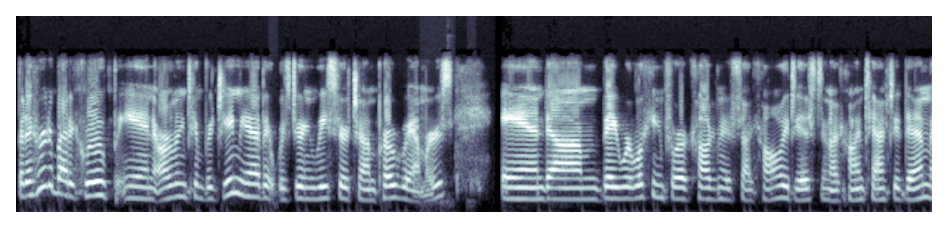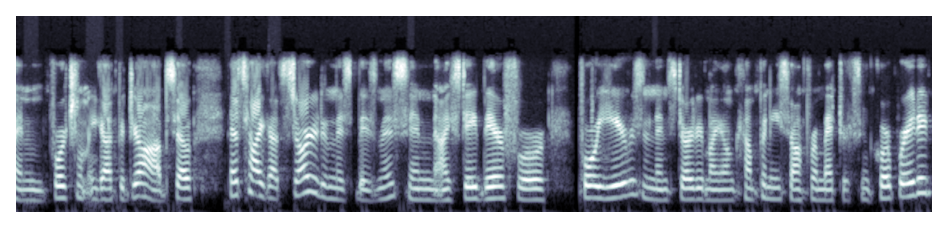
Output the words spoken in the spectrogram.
but I heard about a group in Arlington, Virginia that was doing research on programmers, and um, they were looking for a cognitive psychologist, and I contacted them and fortunately got the job. So that's how I got started in this business, and I stayed there for four years and then started my own company, Software Metrics Incorporated.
